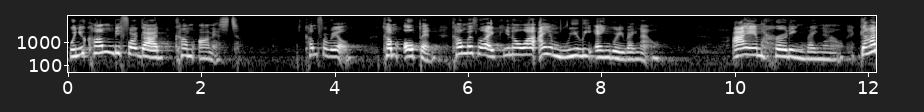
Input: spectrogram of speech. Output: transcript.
When you come before God, come honest. Come for real. Come open. Come with like, you know what? I am really angry right now. I am hurting right now. God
